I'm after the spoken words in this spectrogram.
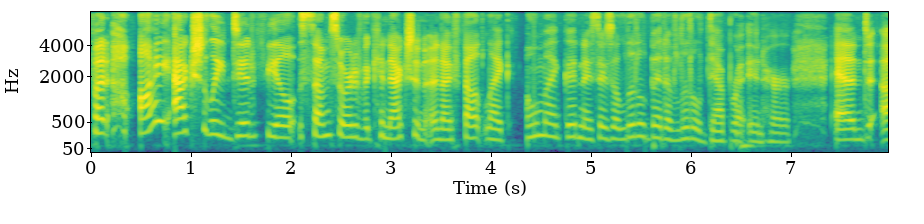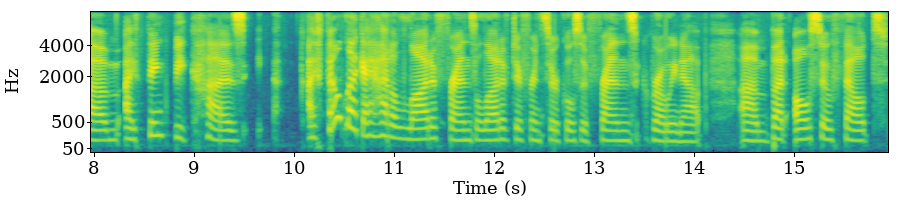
but I actually did feel some sort of a connection, and I felt like, oh my goodness, there's a little bit of little Deborah in her, and um, I think because I felt like I had a lot of friends, a lot of different circles of friends growing up, um, but also felt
